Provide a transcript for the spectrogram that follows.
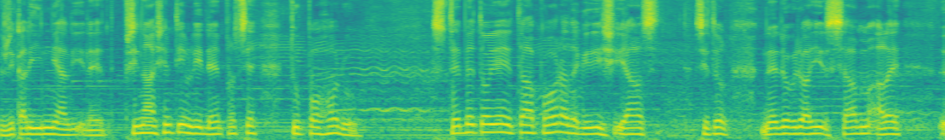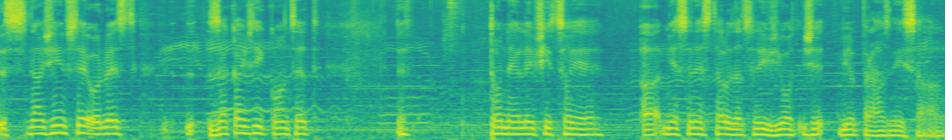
říkali jiní lidé, přináším tím lidem prostě tu pohodu. Z tebe to je ta tak když já si to nedovedu ani sám, ale snažím se odvést za každý koncert to nejlepší, co je. A mně se nestalo za celý život, že byl prázdný sál.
